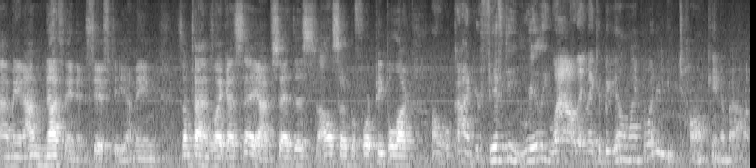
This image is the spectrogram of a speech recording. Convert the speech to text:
I mean, I'm nothing at 50. I mean, sometimes, like I say, I've said this also before, people are, oh, well, God, you're 50? Really? Wow, they make a big deal. I'm like, what are you talking about?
